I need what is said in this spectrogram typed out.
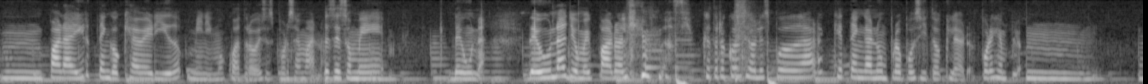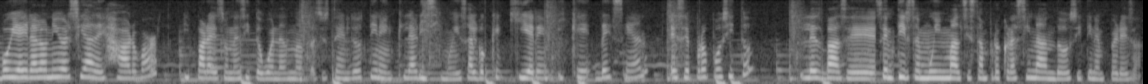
mm, para ir tengo que haber ido mínimo cuatro veces por semana. Entonces eso me... De una, de una yo me paro al gimnasio. ¿Qué otro consejo les puedo dar? Que tengan un propósito claro. Por ejemplo, mm, voy a ir a la Universidad de Harvard y para eso necesito buenas notas. Si ustedes lo tienen clarísimo y es algo que quieren y que desean, ese propósito les va a hacer sentirse muy mal si están procrastinando o si tienen pereza.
